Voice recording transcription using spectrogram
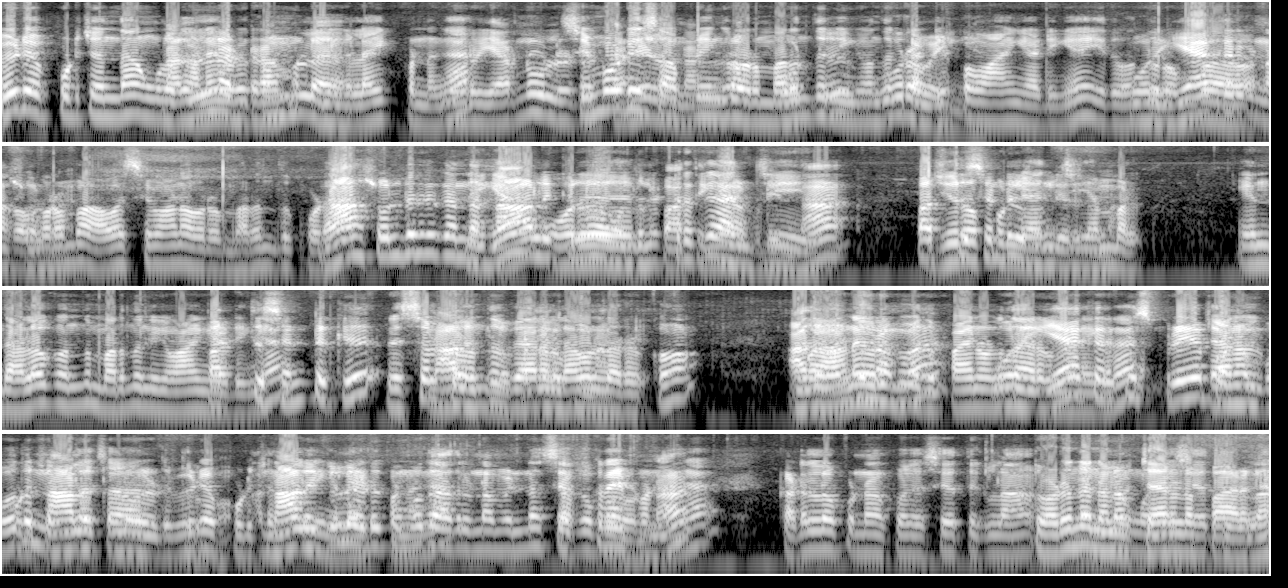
வீடியோ பிடிச்சிருந்தா உங்களுக்கு நல்ல ட்ரம்ல லைக் பண்ணுங்க. ஒரு இரநூறு சிமோடிஸ் அப்படிங்கிற ஒரு மருந்து போட்டு நீங்க வந்து ஊற கண்டிப்பா வைங்க. அடிங்க இது ஒரு வந்து ரொம்ப ரொம்ப. ரொம்ப அவசியமான ஒரு மருந்து கூட. நான் சொல்லிருக்க அந்த நாலு ஒரு லிட்டருக்கு அஞ்சு ஜீரோ புள்ளி அஞ்சு. எம்எல். இந்த அளவுக்கு வந்து மருந்து நீங்க வாங்கி அடிங்க ரிசல்ட் வந்து வேற லெவல்ல. இருக்கும். அது அனைவருக்கும் ஒரு ஏக்கருக்கு. ஸ்ப்ரே பண்ணும்போது நாலு கிலோ வீடியோ. பிடிச்சிருந்தா நாலு கிலோ எடுக்கும்போது. அதுல நம்ம என்ன சேர்க்க பண்ணுங்க. கடலை புண்ணாக்கு கொஞ்சம் சேர்த்துக்கலாம் தொடர்ந்து நம்ம சேனலை பாருங்க.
